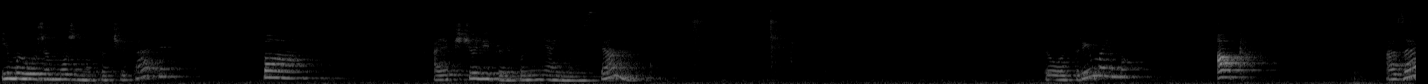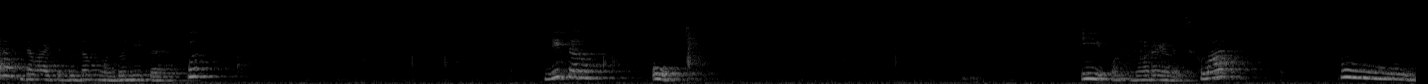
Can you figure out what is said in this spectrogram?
І ми вже можемо прочитати па. А якщо літери поміняємо місцями, то отримаємо ап. А зараз давайте додамо до літери П літеру У. І утворили склад Пу.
